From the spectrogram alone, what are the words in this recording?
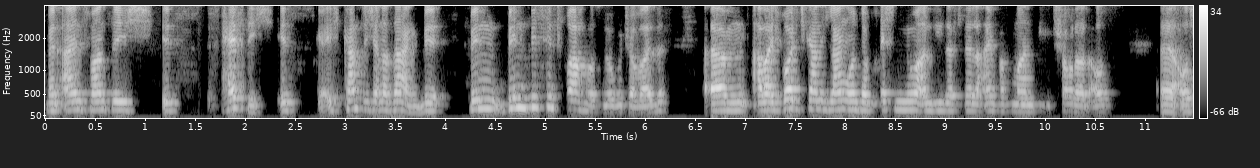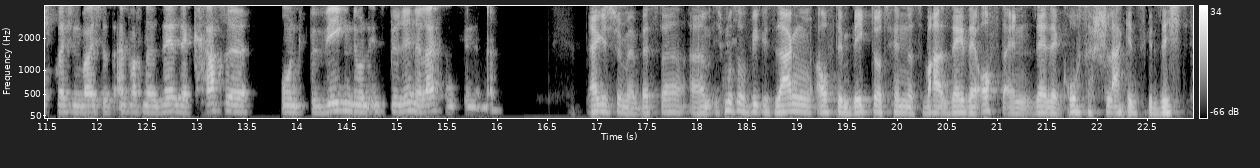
mit 21 ist, ist heftig. Ist, ich kann es nicht anders sagen. Bin, bin ein bisschen sprachlos, logischerweise. Ähm, aber ich wollte dich gar nicht lange unterbrechen, nur an dieser Stelle einfach mal einen Shoutout aus, äh, aussprechen, weil ich das einfach eine sehr, sehr krasse und bewegende und inspirierende Leistung finde. Ne? Dankeschön, mein Bester. Ähm, ich muss auch wirklich sagen, auf dem Weg dorthin, das war sehr, sehr oft ein sehr, sehr großer Schlag ins Gesicht.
